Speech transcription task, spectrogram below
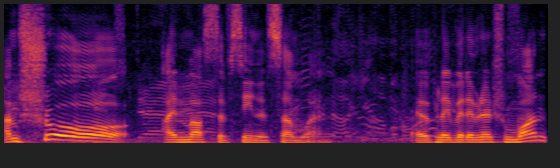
I'm sure I must have seen it somewhere. Ever play Red Dead Redemption 1?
